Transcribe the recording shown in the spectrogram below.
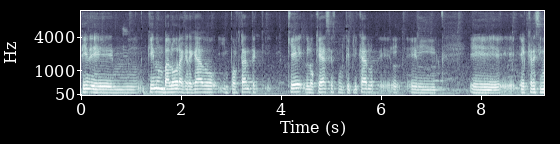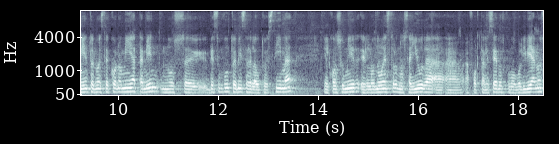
tiene, mm, tiene, un valor agregado importante que lo que hace es multiplicar el, eh, el, crecimiento de nuestra economía. También nos, desde un punto de vista de la autoestima, el consumir lo nuestro nos ayuda a, a fortalecernos como bolivianos.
